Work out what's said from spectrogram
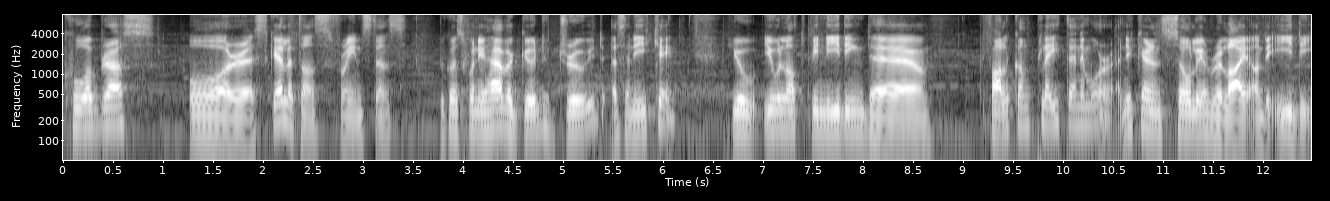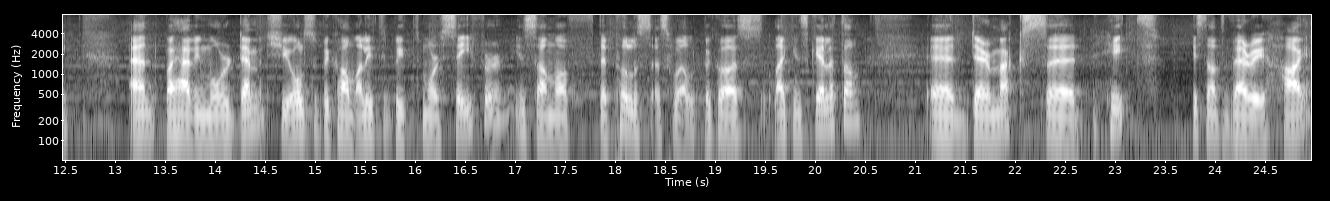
Cobras or Skeletons for instance. Because when you have a good druid as an EK, you, you will not be needing the Falcon plate anymore and you can solely rely on the ED. And by having more damage you also become a little bit more safer in some of the pulls as well because like in Skeleton uh, their max uh, hit is not very high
